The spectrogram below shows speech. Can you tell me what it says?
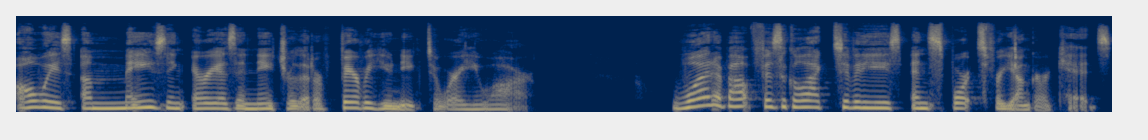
always amazing areas in nature that are very unique to where you are. What about physical activities and sports for younger kids?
